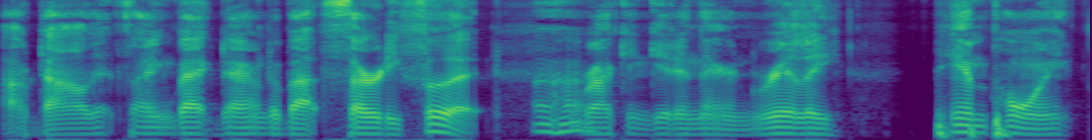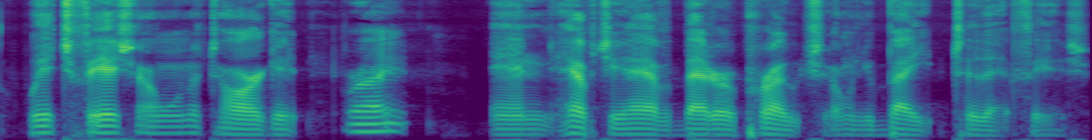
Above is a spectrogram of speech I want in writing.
I'll dial that thing back down to about 30 foot Uh-huh. where I can get in there and really pinpoint which fish I want to target Right. and helps you have a better approach on your bait to that fish.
